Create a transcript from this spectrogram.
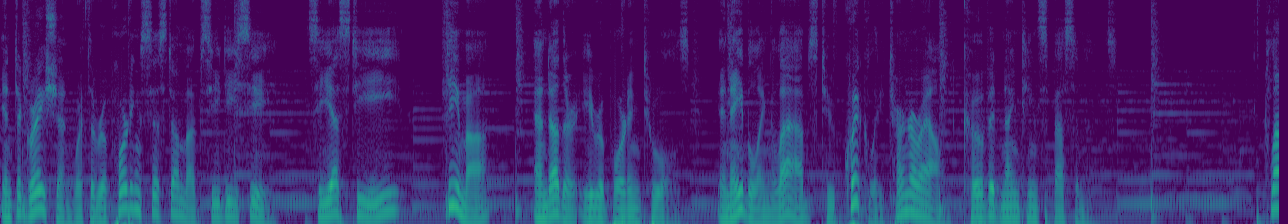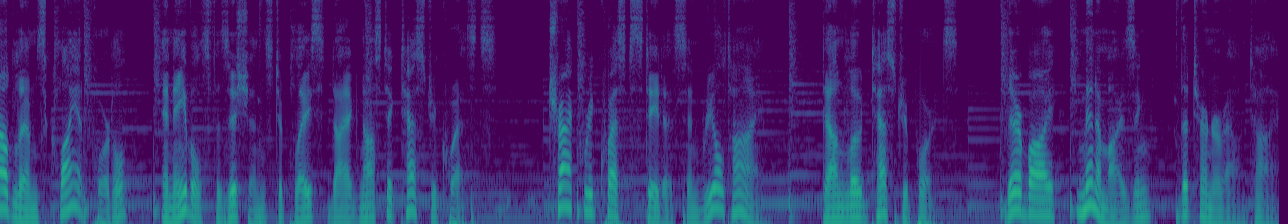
integration with the reporting system of CDC, CSTE, FEMA, and other e-reporting tools, enabling labs to quickly turn around COVID-19 specimens. CloudLIMS Client Portal enables physicians to place diagnostic test requests, track request status in real time, download test reports, thereby minimizing the turnaround time.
